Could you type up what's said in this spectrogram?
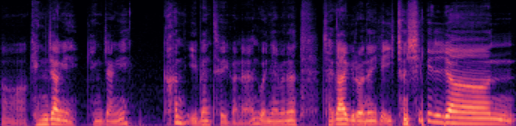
어, 굉장히 굉장히 큰 이벤트 이거는 왜냐면은 제가 알기로는 이게 2011년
